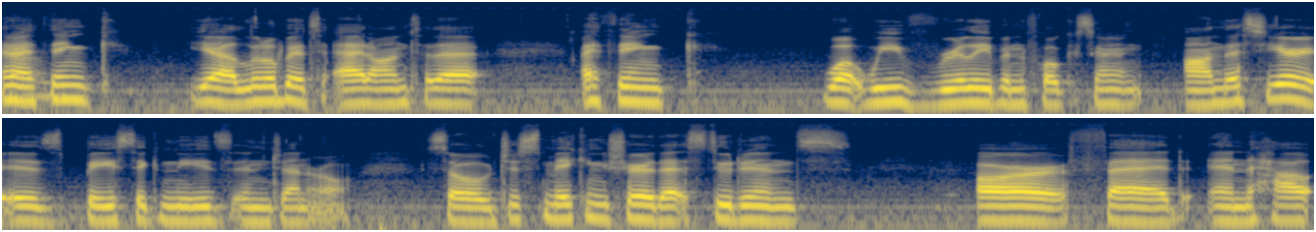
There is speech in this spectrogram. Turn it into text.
And I Um, think, yeah, a little bit to add on to that, I think what we've really been focusing on this year is basic needs in general. So just making sure that students are fed and how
